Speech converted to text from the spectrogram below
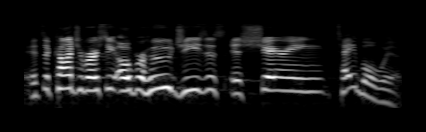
It's a controversy over who Jesus is sharing table with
